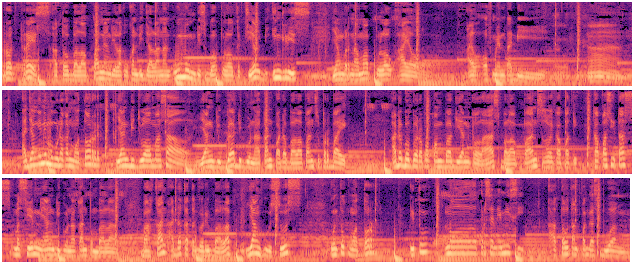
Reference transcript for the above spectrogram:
road race atau balapan yang dilakukan di jalanan umum di sebuah pulau kecil di Inggris yang bernama Pulau Isle. Isle of Man tadi. Man. Nah, ajang ini menggunakan motor yang dijual massal yang juga digunakan pada balapan superbike. Ada beberapa pembagian kelas balapan sesuai kapasitas mesin yang digunakan pembalap. Bahkan ada kategori balap yang khusus untuk motor itu 0% emisi atau tanpa gas buang.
